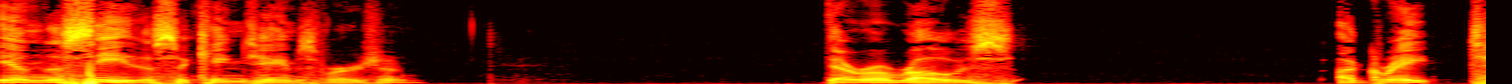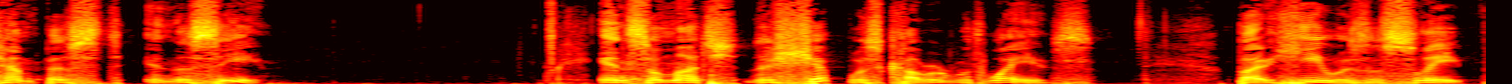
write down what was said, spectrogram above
in the sea. This is the King James Version. There arose a great tempest in the sea, insomuch the ship was covered with waves, but he was asleep.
